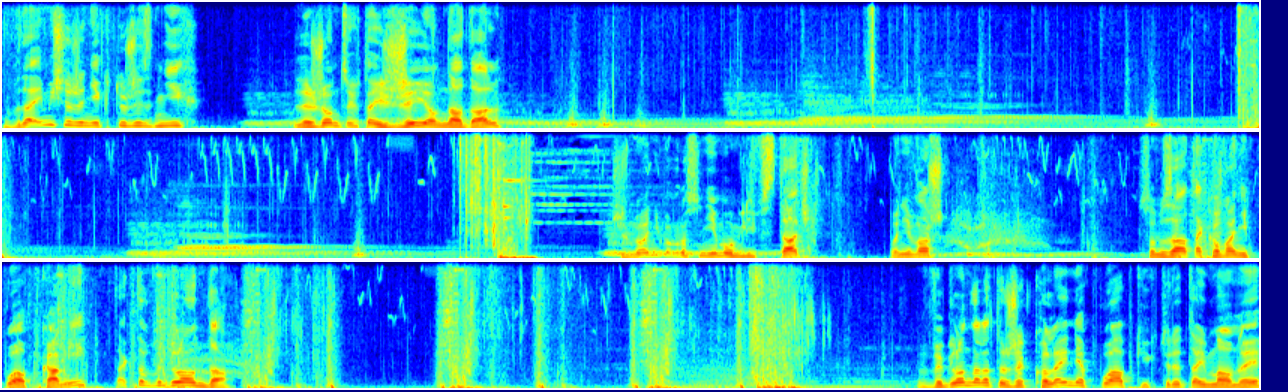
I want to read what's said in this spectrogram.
Wydaje mi się, że niektórzy z nich leżących tutaj żyją nadal. Czyżby oni po prostu nie mogli wstać, ponieważ są zaatakowani pułapkami? Tak to wygląda. Wygląda na to, że kolejne pułapki, które tutaj mamy,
